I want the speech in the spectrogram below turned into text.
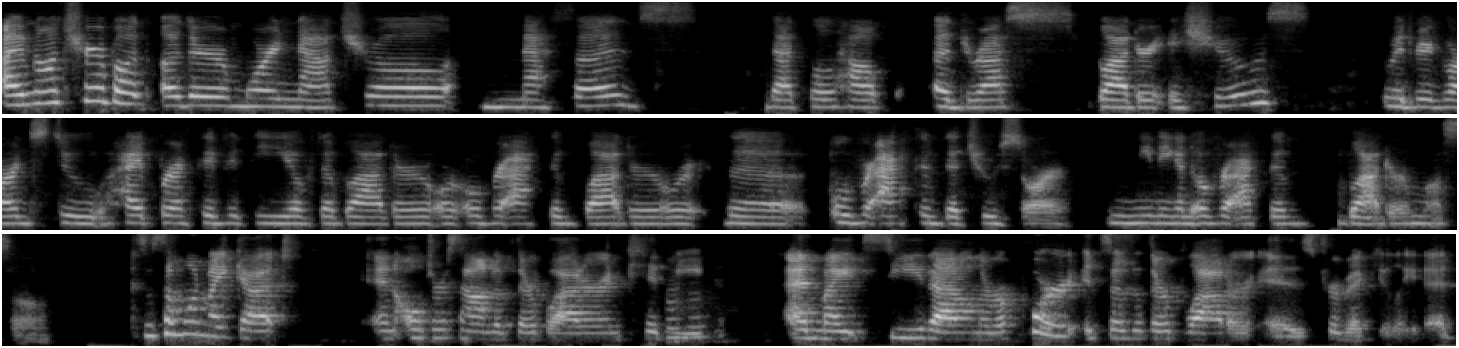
I'm not sure about other more natural methods that will help address bladder issues with regards to hyperactivity of the bladder or overactive bladder or the overactive detrusor meaning an overactive bladder muscle. So someone might get an ultrasound of their bladder and kidney mm-hmm. And might see that on the report it says that their bladder is trabeculated.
